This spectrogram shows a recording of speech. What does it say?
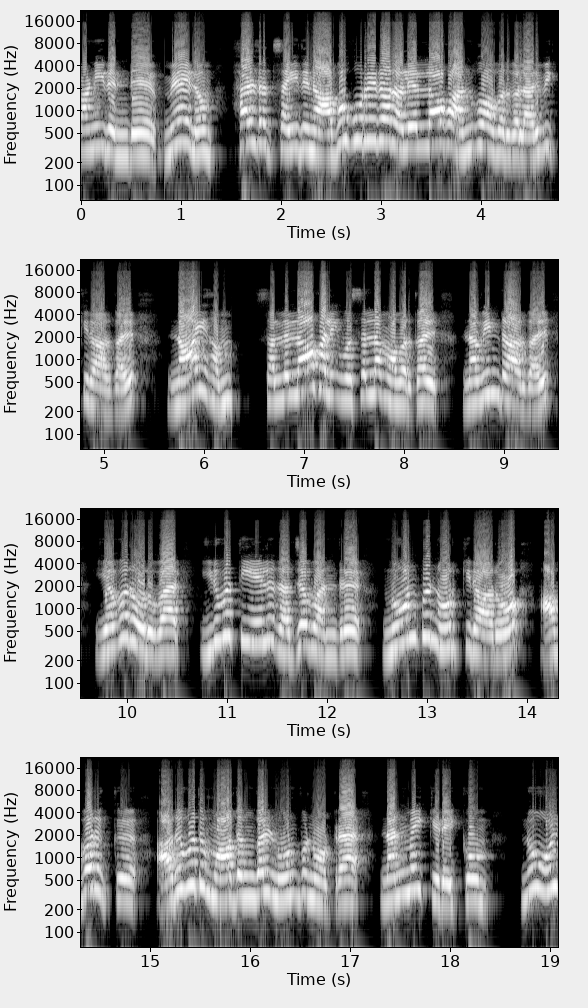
பனிரெண்டு. மேலும் ஹல்ரத் சைதின் அபுஹுரேரர் அலியல்லாக அன்பு அவர்கள் அறிவிக்கிறார்கள் நாயகம் சல்லல்லாஹ் அலி வசல்லம் அவர்கள் நவின்றார்கள் எவர் ஒருவர் இருபத்தி ஏழு ரஜப் அன்று நோன்பு நோக்கிறாரோ அவருக்கு அறுபது மாதங்கள் நோன்பு நோற்ற நன்மை கிடைக்கும். நூல்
